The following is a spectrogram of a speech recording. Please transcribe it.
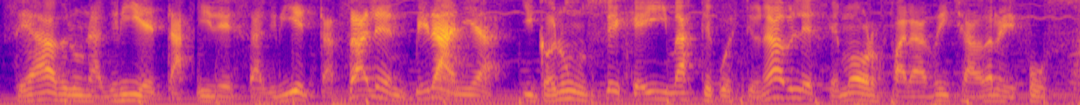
se abre una grieta y de esa grieta salen pirañas. Y con un CGI más que cuestionable se morfa a Richard Dreyfus.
